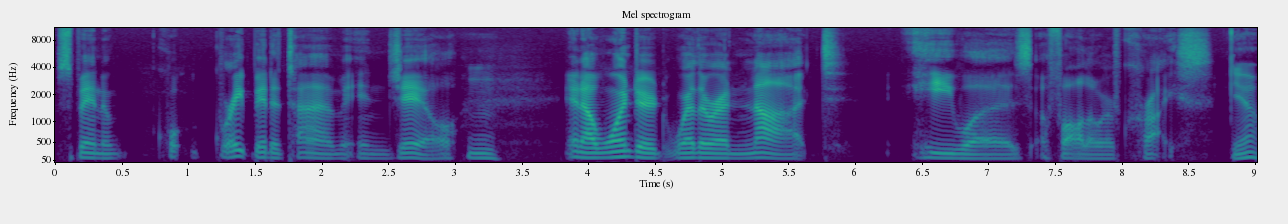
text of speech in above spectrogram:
spend a great bit of time in jail, mm. and I wondered whether or not he was a follower of Christ. Yeah,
